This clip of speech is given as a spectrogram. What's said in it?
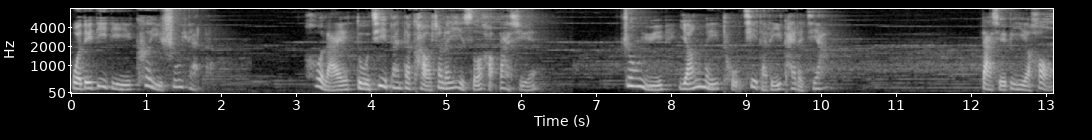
我对弟弟刻意疏远了。后来赌气般的考上了一所好大学，终于扬眉吐气的离开了家。大学毕业后，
